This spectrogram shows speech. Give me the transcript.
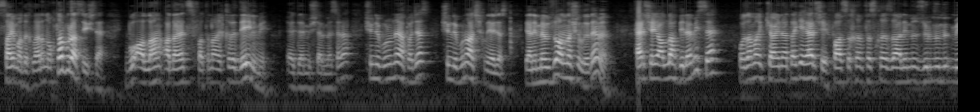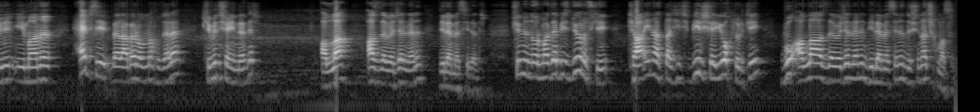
saymadıkları nokta burası işte. Bu Allah'ın adalet sıfatına aykırı değil mi? E demişler mesela. Şimdi bunu ne yapacağız? Şimdi bunu açıklayacağız. Yani mevzu anlaşıldı değil mi? Her şeyi Allah dilemişse o zaman kainattaki her şey, fasıkın, fıskı, zalimin, zulmü, müminin, imanı hepsi beraber olmak üzere kimin şeyindedir? Allah azze ve celle'nin dilemesiyledir. Şimdi normalde biz diyoruz ki kainatta hiçbir şey yoktur ki bu Allah azze ve celle'nin dilemesinin dışına çıkmasın.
